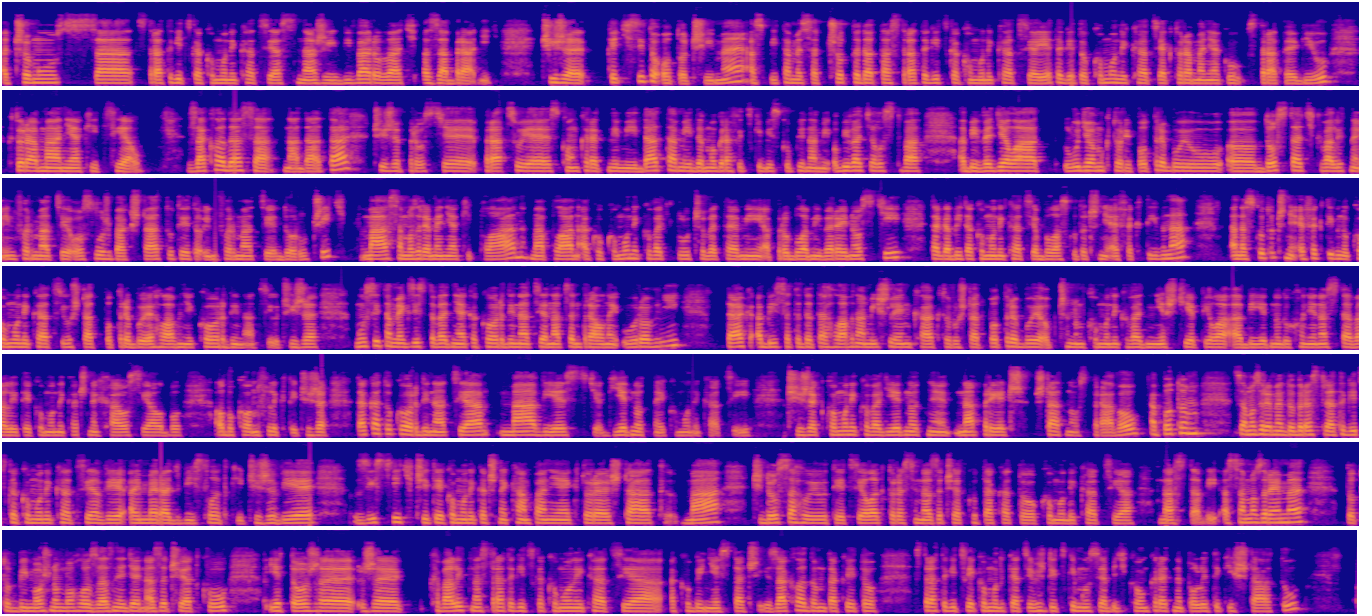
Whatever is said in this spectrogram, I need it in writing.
a čomu sa strategická komunikácia snaží vyvarovať a zabrániť. Čiže keď si to otočíme a spýtame sa, čo teda tá strategická komunikácia je, tak je to komunikácia, ktorá má nejakú stratégiu, ktorá má nejaký cieľ. Zakladá sa na dátach, čiže proste pracuje s konkrétnymi dátami, demografickými skupinami obyvateľstva, aby vedela ľuďom, ktorí potrebujú e, dostať kvalitné informácie o službách štátu, tieto informácie doručiť. Má samozrejme nejaký plán, má plán, ako komunikovať kľúčové témy a problémy verejnosti, tak aby tá komunikácia bola skutočne efektívna. A na skutočne efektívnu komunikáciu štát potrebuje hlavne koordináciu, čiže musí tam existovať nejaká koordinácia na centrálnej úrovni, tak, aby sa teda tá hlavná myšlienka, ktorú štát potrebuje občanom komunikovať, neštiepila, aby jednoducho nenastávali tie komunikačné chaosy alebo, alebo konflikty. Čiže takáto koordinácia má viesť k jednotnej komunikácii, čiže komunikovať jednotne naprieč štátnou správou. A potom samozrejme dobrá strategická komunikácia vie aj merať výsledky, čiže vie zistiť, či tie komunikačné kampanie, ktoré štát má, či dosahujú tie ciele, ktoré si na začiatku takáto komunikácia nastaví. A samozrejme, toto by možno mohlo zaznieť aj na začiatku, je to, že, že kvalitná strategická komunikácia akoby nestačí. Základom takejto strategickej komunikácie vždycky musia byť konkrétne politiky štátu,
